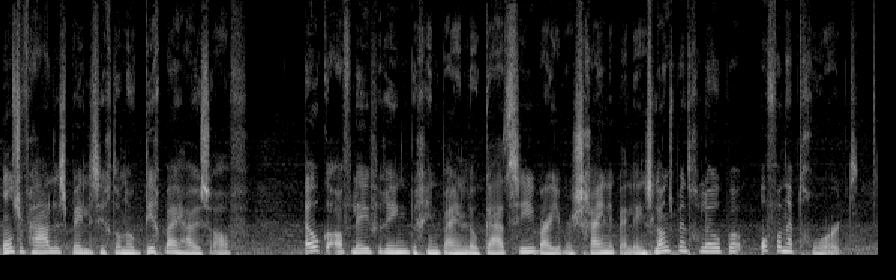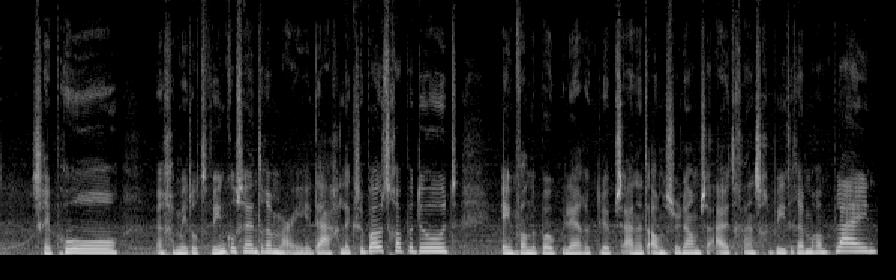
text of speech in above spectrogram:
Onze verhalen spelen zich dan ook dicht bij huis af. Elke aflevering begint bij een locatie waar je waarschijnlijk wel eens langs bent gelopen of van hebt gehoord. Schiphol, een gemiddeld winkelcentrum waar je je dagelijkse boodschappen doet, een van de populaire clubs aan het Amsterdamse uitgaansgebied Rembrandtplein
